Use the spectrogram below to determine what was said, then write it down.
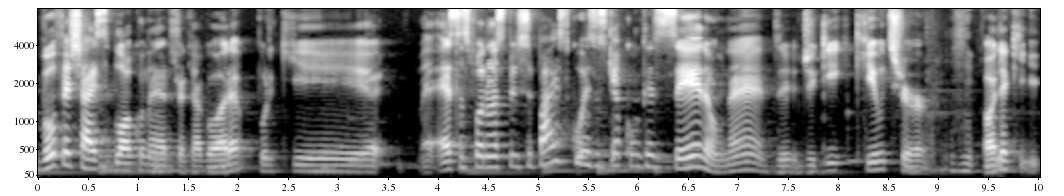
Vou fechar esse bloco nerd aqui agora, porque essas foram as principais coisas que aconteceram, né? De, de geek culture, olha aqui,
